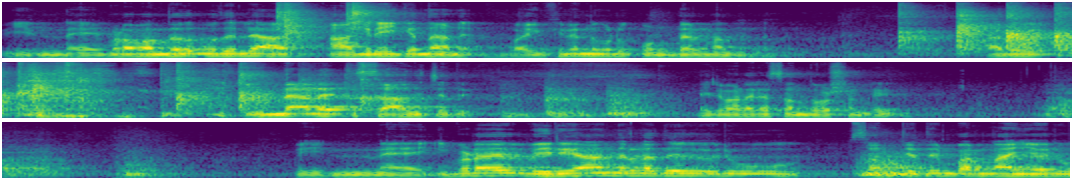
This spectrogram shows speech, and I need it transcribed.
പിന്നെ ഇവിടെ വന്നത് മുതൽ ആഗ്രഹിക്കുന്നതാണ്. വൈഫിനെ ഒന്നും കൂടി കൊണ്ടുവരണം എന്നുള്ളത്. അത് ഇന്നാണ് സാധിച്ചത്. അതിൽ വളരെ സന്തോഷമുണ്ട്. പിന്നെ ഇവിടെ വരിക എന്നുള്ളത് ഒരു സത്യത്തിൽ പറഞ്ഞു കഴിഞ്ഞാൽ ഒരു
